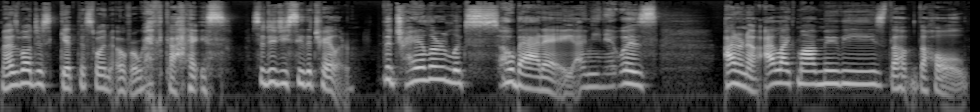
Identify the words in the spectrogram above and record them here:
might as well just get this one over with, guys. So did you see the trailer? The trailer looks so bad, eh? I mean, it was I don't know. I like mob movies. The the whole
